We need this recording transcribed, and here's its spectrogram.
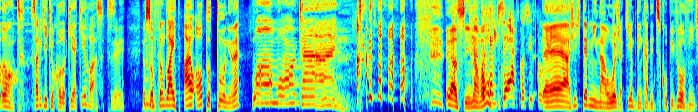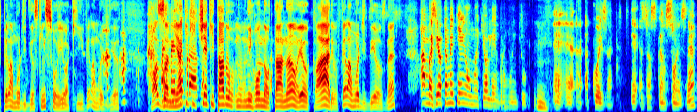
Pronto. Sabe o que, que eu coloquei aqui, Rosa? Pra você ver. Eu sou fã do autotune, né? One more time É assim, não, vamos. aqueles ecos e tudo. É, a gente terminar hoje aqui, brincadeira, desculpe, viu, ouvinte? Pelo amor de Deus, quem sou eu aqui? Pelo amor de Deus. Rosa Miyake que tinha que estar no, no Nihon no tá, não, eu, claro, pelo amor de Deus, né? Ah, mas eu também tenho uma que eu lembro muito. Hum. É, é, a coisa, é, essas canções, né?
